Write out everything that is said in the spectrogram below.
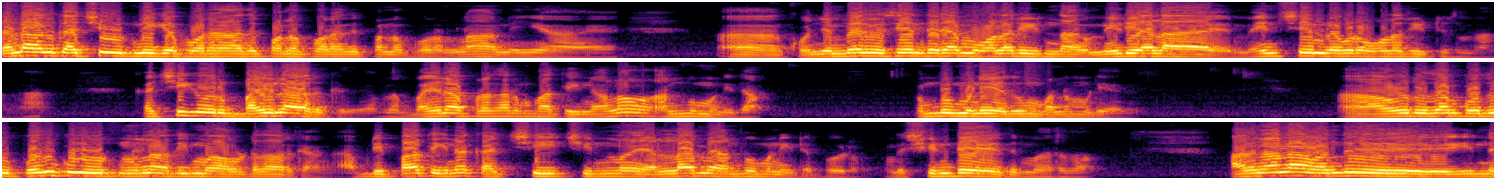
ரெண்டாவது கட்சி விட்டு நீக்க போகிறேன் அது பண்ண போகிறேன் இது பண்ண போகிறேன்லாம் நீங்கள் கொஞ்சம் பேர் விஷயம் தெரியாம வளரிட்டு இருந்தாங்க. மீடியால மெயின் ஸ்ட்ரீம்ல கூட வளரிட்டு இருந்தாங்க. கட்சிக்கு ஒரு பைலா இருக்குது. அந்த பைலா பிரகாரம் பார்த்தீங்கன்னாலும் அன்புமணி தான். அன்புமணி எதுவும் பண்ண முடியாது. அவரு தான் பொது பொதுக்குழு உறுப்பினர்லாம் அதிகமாக அவர்கிட்ட தான் இருக்காங்க. அப்படி பார்த்தீங்கன்னா கட்சி சின்னம் எல்லாமே அன்புமணிகிட்ட போயிடும். அந்த ஷிண்டே இது மாதிரி தான் அதனால வந்து இந்த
